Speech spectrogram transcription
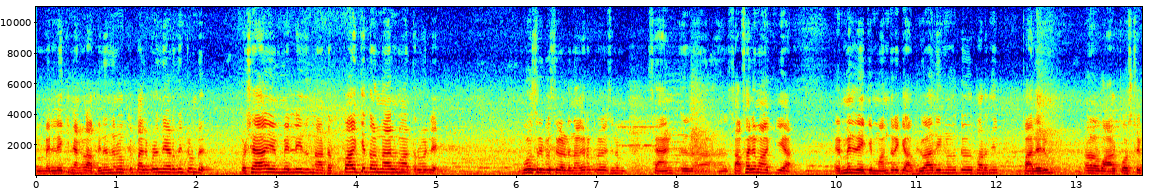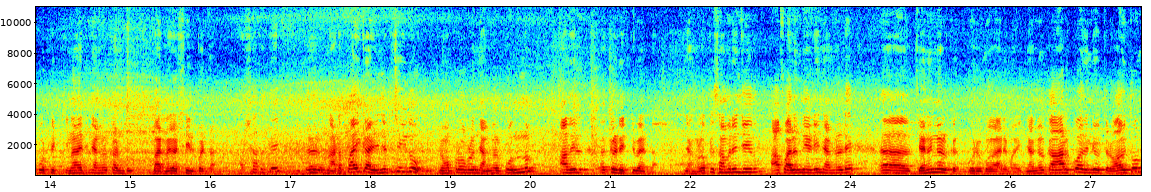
എം എൽ എക്ക് ഞങ്ങൾ അഭിനന്ദനമൊക്കെ പലപ്പോഴും നേർന്നിട്ടുണ്ട്. പക്ഷേ ആ എം എൽ എ ഇത് നടപ്പാക്കി തന്നാൽ മാത്രമല്ലേ ഗോശ്രീ ബസ്സുകളുടെ നഗരപ്രവേശനം സാൻ സഫലമാക്കിയ എം എൽ എക്ക് മന്ത്രിക്ക് അഭിവാദ്യങ്ങൾക്ക് പറഞ്ഞ് പലരും വാൾ പോസ്റ്റൊക്കെ ഒട്ടിക്കുന്നതായിട്ട് ഞങ്ങൾ കണ്ടു ഭരണകക്ഷിയിൽപ്പെട്ട. പക്ഷെ അതൊക്കെ നടപ്പായി കഴിഞ്ഞിട്ട് ചെയ്തോ. No problem. ഞങ്ങൾക്കൊന്നും അതിൽ ക്രെഡിറ്റ് വേണ്ട. ഞങ്ങളൊക്കെ സമരം ചെയ്തു. ആ ഫലം നേടി ഞങ്ങളുടെ ജനങ്ങൾക്ക് ഒരു ഉപകാരമായി. ഞങ്ങൾക്ക് ആർക്കും അതിന്റെ ഉത്തരവാദിത്വം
